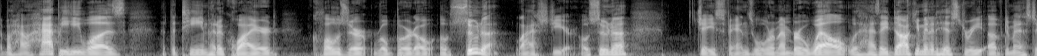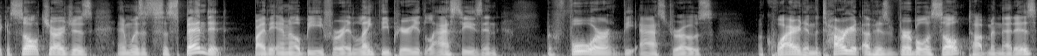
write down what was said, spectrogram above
about how happy he was that the team had acquired closer Roberto Osuna last year. Osuna, Jays fans will remember well, has a documented history of domestic assault charges and was suspended by the MLB for a lengthy period last season before the Astros acquired him. The target of his verbal assault, Taubman that is,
